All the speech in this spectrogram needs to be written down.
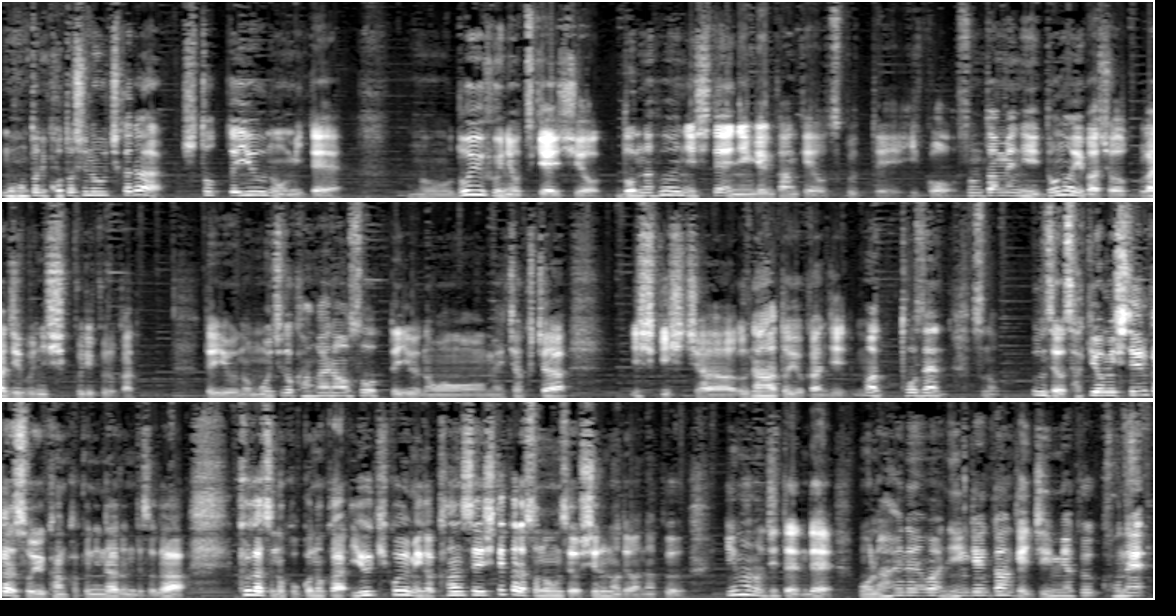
もう本当に今年のうちから人っていうのを見て、あのどういうふうにお付き合いしようどんなふうにして人間関係を作っていこうそのためにどの居場所が自分にしっくりくるかっていうのをもう一度考え直そうっていうのをめちゃくちゃ意識しちゃうなという感じ。まあ当然その運勢を先読みしているからそういう感覚になるんですが、9月の9日、有機暦が完成してからその運勢を知るのではなく、今の時点でもう来年は人間関係、人脈、コネ、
